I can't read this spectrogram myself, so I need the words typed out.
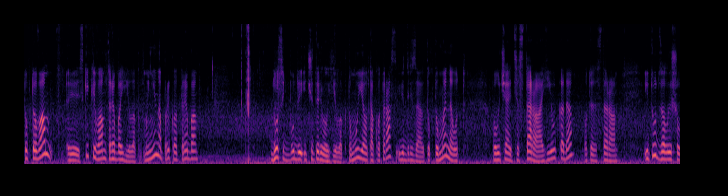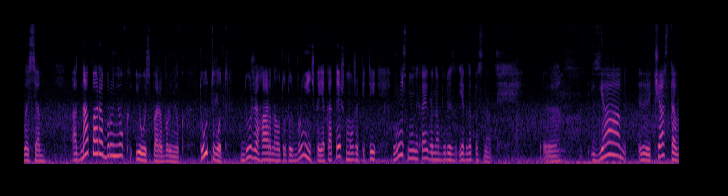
Тобто вам, е, скільки вам треба гілок? Мені, наприклад, треба досить буде і чотирьох гілок. Тому я отак от раз і відрізаю. Тобто в мене от виходить стара гілка, да? от стара. І тут залишилася одна пара бруньок і ось пара бруньок. Тут от дуже гарна отут от брунічка, яка теж може піти в рост, ну нехай вона буде як запасна. Е, Я е, часто,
